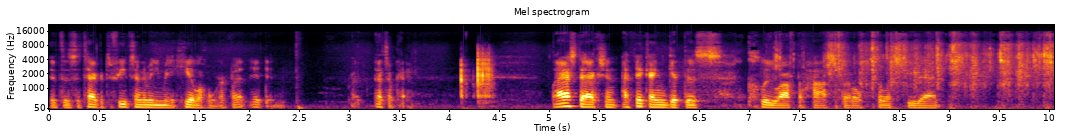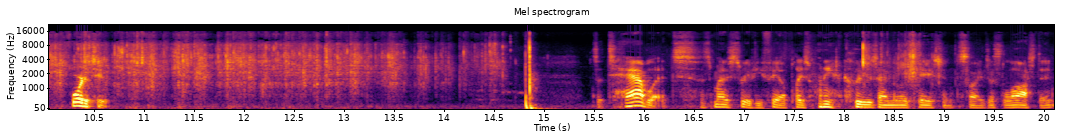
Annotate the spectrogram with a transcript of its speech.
if this attacker defeats enemy, you may heal a whore, but it didn't. But that's okay. Last action. I think I can get this clue off the hospital, so let's do that. Four to two. It's a tablet. It's minus three if you fail. Place one of your clues on the location. So I just lost it.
